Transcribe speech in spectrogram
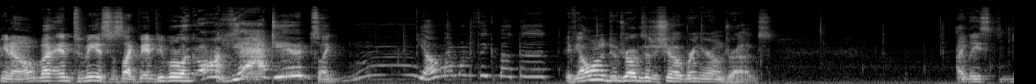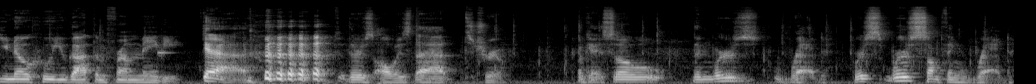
You know, but and to me it's just like and people are like, "Oh yeah, dude." It's like, mm, y'all might want to think about that. If y'all want to do drugs at a show, bring your own drugs. At least you know who you got them from, maybe. Yeah. There's always that. It's true. Okay, so then where's red? Where's where's something red?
